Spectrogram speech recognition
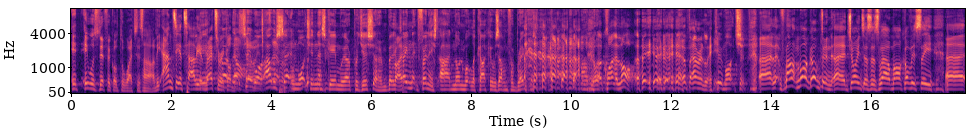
it, it was difficult to watch this. Ah, the anti-Italian Yeah, rhetoric on I'll this show. you I was terrible. sitting watching this game with our producer, and by the Right. time it finished, I had known what Lukaku was having for breakfast. I'll Uh, quite a lot, apparently. Too much. Uh, Mark, Mark Ogden uh, joins us as well. Mark, obviously, uh,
